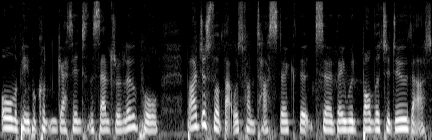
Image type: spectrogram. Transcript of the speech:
all the people couldn't get into the centre of Liverpool. But I just thought that was fantastic that uh, they would bother to do that.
